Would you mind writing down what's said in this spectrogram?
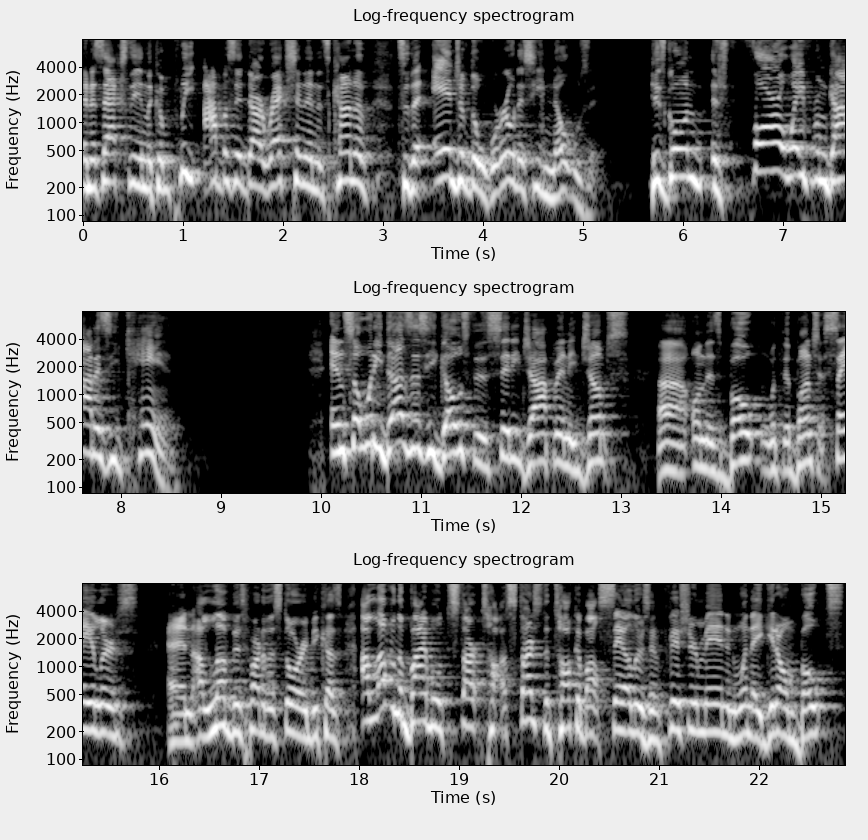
And it's actually in the complete opposite direction and it's kind of to the edge of the world as he knows it. He's going as far away from God as he can. And so what he does is he goes to the city Joppa and he jumps uh, on this boat with a bunch of sailors and I love this part of the story because I love when the Bible start ta- starts to talk about sailors and fishermen and when they get on boats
